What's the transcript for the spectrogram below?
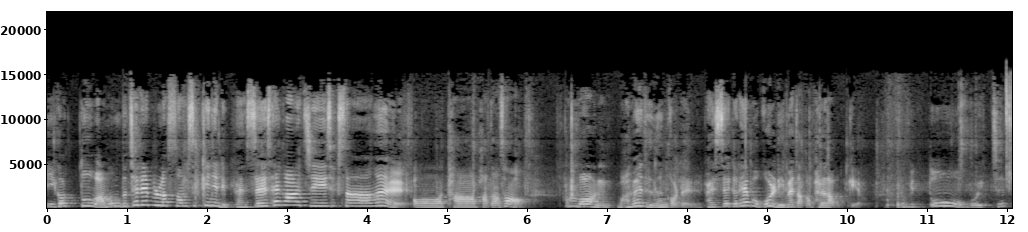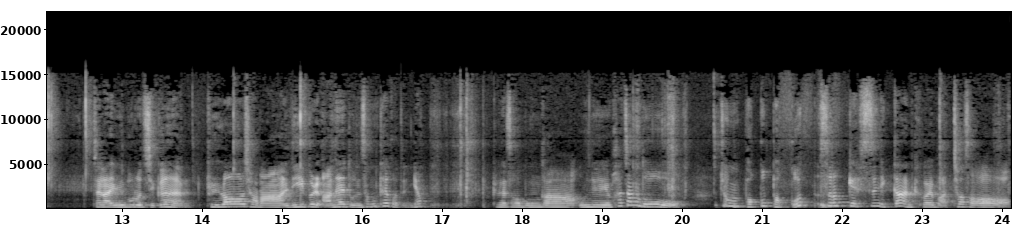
이것도 마몽드 cherry blossom skinny lip pencil 세 가지 색상을 어, 다 받아서 한번 마음에 드는 거를 발색을 해보고 lip에다가 발라볼게요. 여기 또 뭐 있지? 제가 일부러 지금 블러셔랑 립을 안 해둔 상태거든요. 그래서 뭔가 오늘 화장도 좀 벚꽃벚꽃스럽게 했으니까 그거에 맞춰서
